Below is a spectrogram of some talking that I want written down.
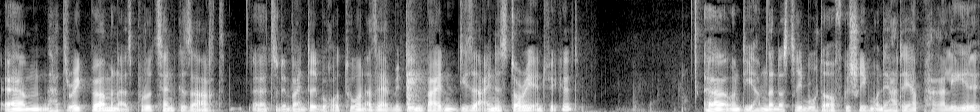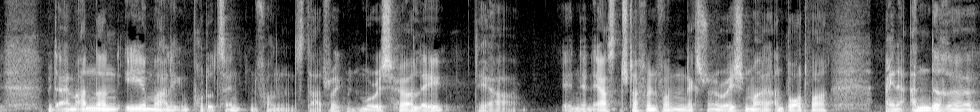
Ähm, hat Rick Berman als Produzent gesagt äh, zu den beiden Drehbuchautoren, also er hat mit den beiden diese eine Story entwickelt äh, und die haben dann das Drehbuch darauf geschrieben und er hatte ja parallel mit einem anderen ehemaligen Produzenten von Star Trek, mit Maurice Hurley, der in den ersten Staffeln von Next Generation mal an Bord war, eine andere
